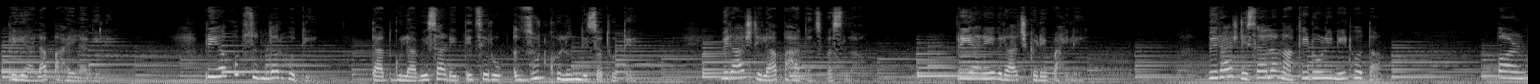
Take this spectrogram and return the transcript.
प्रियाला पाहायला गेले. प्रिया खूप सुंदर होती. त्यात गुलाबी साडीत तिचे रूप अजून खुलून दिसत होते. विराज तिला पाहतच बसला. प्रियाने विराजकडे पाहिले. विराज दिसायला नाकी डोळी नीट होता. पण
